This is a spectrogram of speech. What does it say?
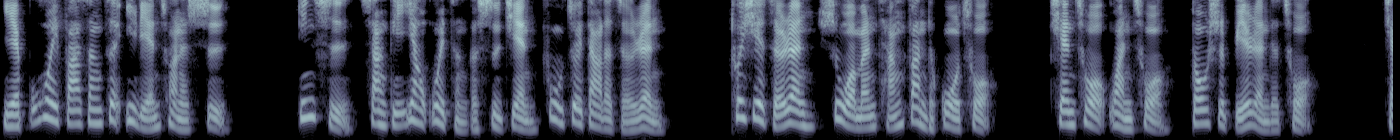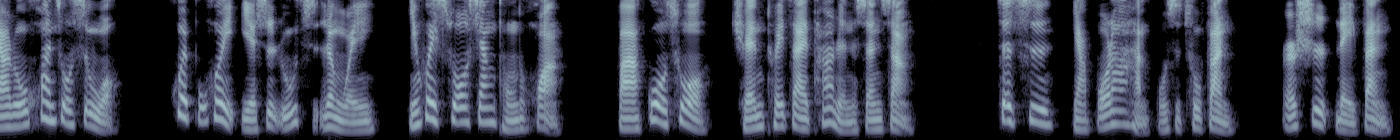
也不会发生这一连串的事。因此，上帝要为整个事件负最大的责任。推卸责任是我们常犯的过错，千错万错都是别人的错。假如换作是我。会不会也是如此认为？也会说相同的话，把过错全推在他人的身上。这次亚伯拉罕不是初犯，而是累犯，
